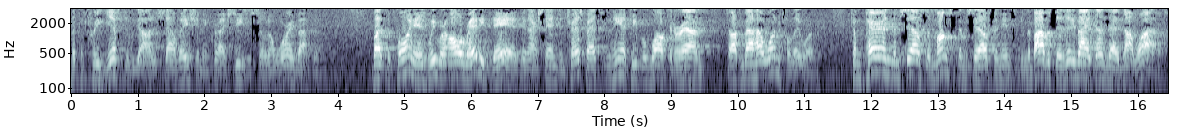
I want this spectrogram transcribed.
But the free gift of God is salvation in Christ Jesus, so don't worry about that. But the point is, we were already dead in our sins and trespasses, and he had people walking around talking about how wonderful they were, comparing themselves amongst themselves. And the Bible says anybody that does that is not wise.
